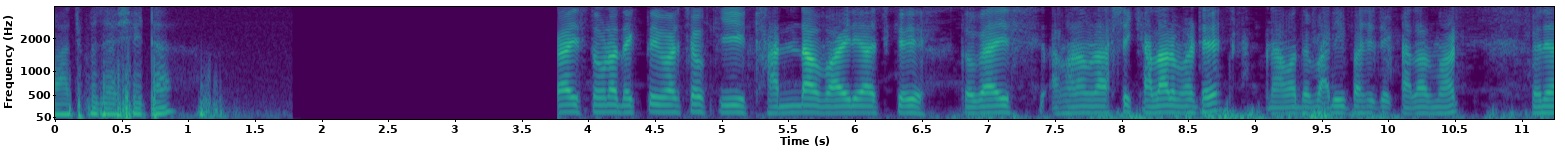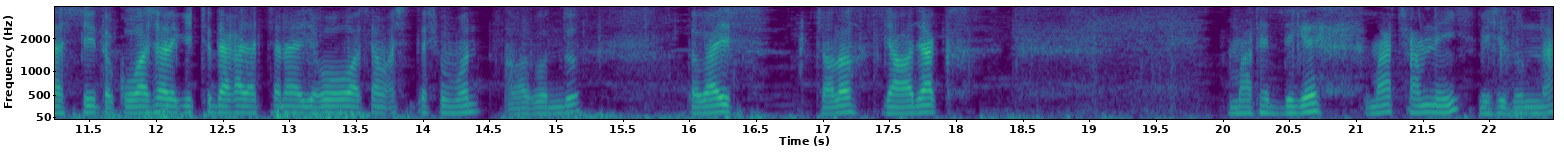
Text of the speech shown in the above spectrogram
মাছ ভাজা সেটা। গাইস তোমরা দেখতেই পাচ্ছ কি ঠান্ডা বাইরে আজকে। তো গাইস এখন আমরা আসছি খেলার মাঠে। মানে আমাদের বাড়ির পাশে যে খেলার মাঠ, ওখানে আসছি। তো কুয়াশারে কিচ্ছু দেখা যাচ্ছে না। এই যে ও আছে আমার সাথে সুমন, আমার বন্ধু। তো গাইস চলো যাওয়া যাক মাঠের দিকে। মাঠ সামনেই, বেশি দূর না।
